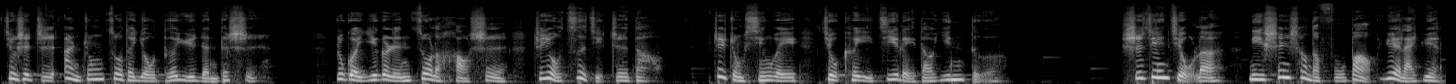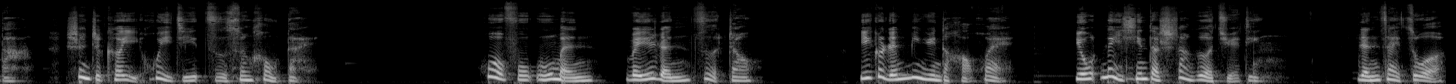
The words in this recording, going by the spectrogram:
就是指暗中做的有德于人的事。如果一个人做了好事，只有自己知道，这种行为就可以积累到阴德。时间久了，你身上的福报越来越大，甚至可以惠及子孙后代。祸福无门，为人自招。一个人命运的好坏，由内心的善恶决定。人在做，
